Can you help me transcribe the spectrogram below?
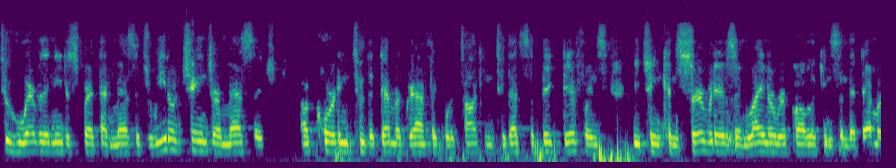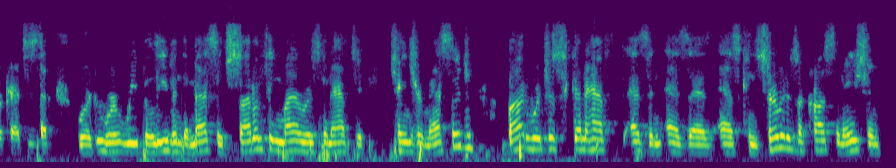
to whoever they need to spread that message. We don't change our message according to the demographic we're talking to. That's the big difference between conservatives and RINO Republicans and the Democrats is that we're, we're, we believe in the message. So I don't think Mayra is going to have to change her message, but we're just going to have, as, an, as, as, as conservatives across the nation,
